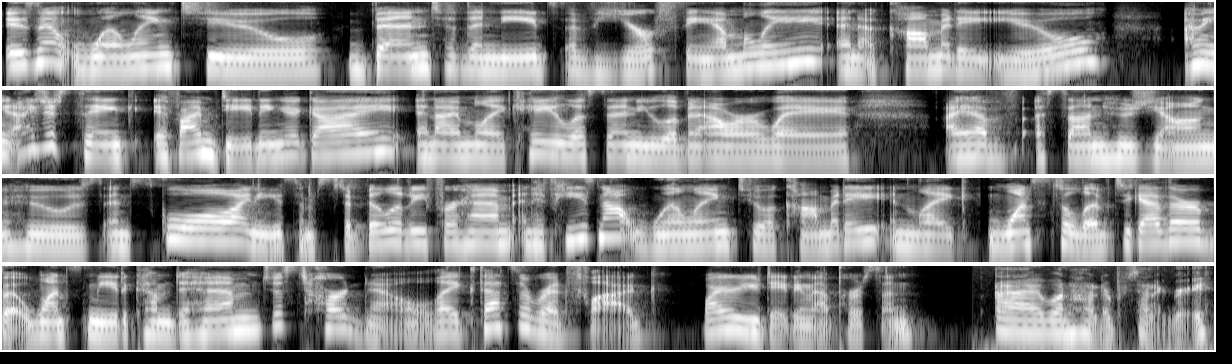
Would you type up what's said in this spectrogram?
isn't willing to bend to the needs of your family and accommodate you, I mean, I just think if I'm dating a guy and I'm like, hey, listen, you live an hour away. I have a son who's young, who's in school. I need some stability for him. And if he's not willing to accommodate and like wants to live together, but wants me to come to him, just hard no. Like, that's a red flag. Why are you dating that person? I 100% agree.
